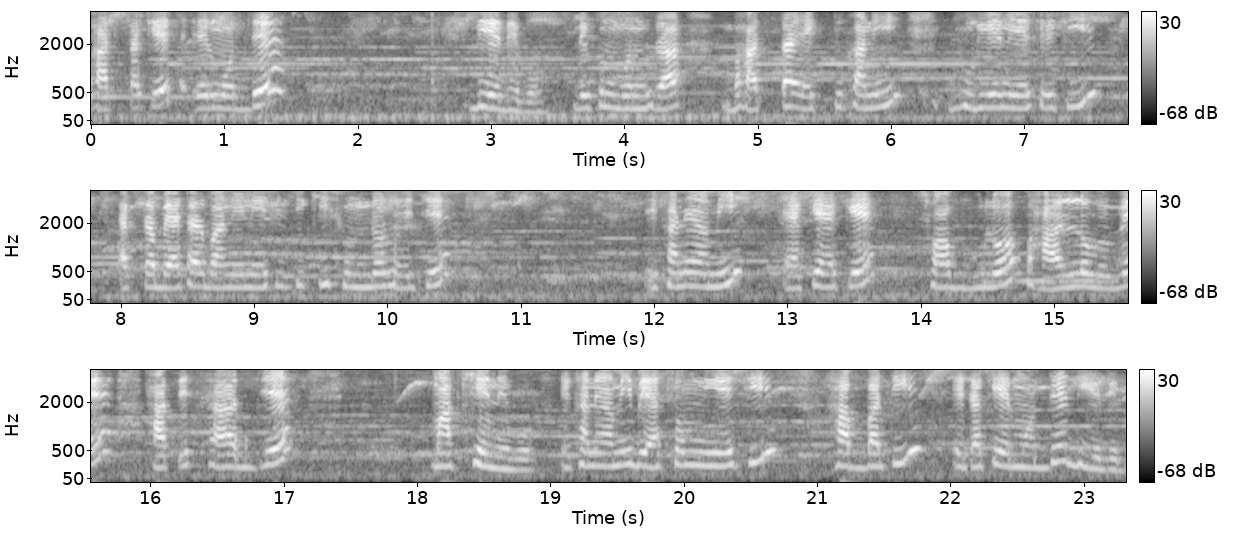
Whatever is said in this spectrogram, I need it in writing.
ভাতটাকে এর মধ্যে দিয়ে দেব। দেখুন বন্ধুরা, ভাতটা একটুখানি ঘুরিয়ে নিয়ে এসেছি। একটা ব্যাটার বানিয়ে নিয়ে এসেছি, কি সুন্দর হয়েছে। এখানে আমি একে একে সবগুলো ভালোভাবে হাতের সাহায্যে মাখিয়ে নেব। এখানে আমি বেসম নিয়েছি, হাফ বাটি, এটাকে এর মধ্যে দিয়ে দেব।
